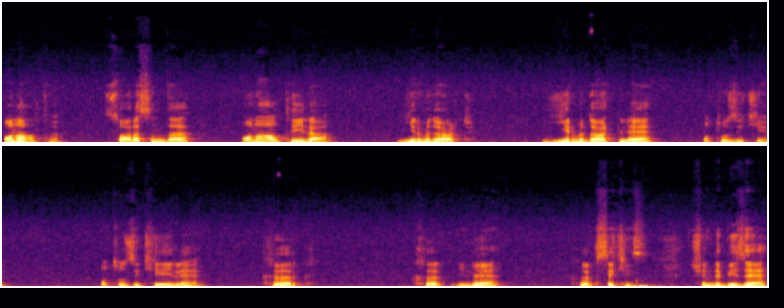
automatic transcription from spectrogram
16. Sonrasında 16 ile 24, 24 ile 32, 32 ile 40, 40 ile 48. Şimdi bize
